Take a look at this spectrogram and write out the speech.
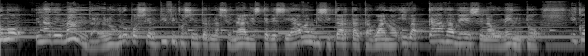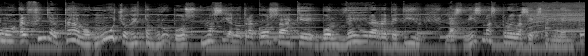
como la demanda de los grupos científicos internacionales que deseaban visitar Talcahuano iba cada vez en aumento y como al fin y al cabo muchos de estos grupos no hacían otra cosa que volver a repetir las mismas pruebas y experimentos,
